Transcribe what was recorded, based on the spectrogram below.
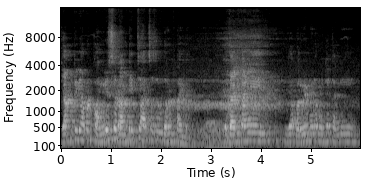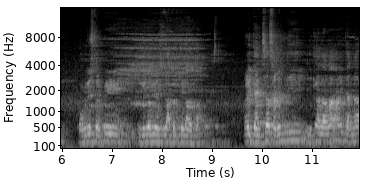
ज्या पद्धतीने आपण काँग्रेसचं रामटेकचं आजचं जर उदाहरण पाहिलं तर त्या ठिकाणी ज्या बर्वे मॅडम होत्या त्यांनी काँग्रेसतर्फे उमेदवारी अर्ज दाखल केला होता. आणि त्यांचा सडनली निकाल आला आणि त्यांना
